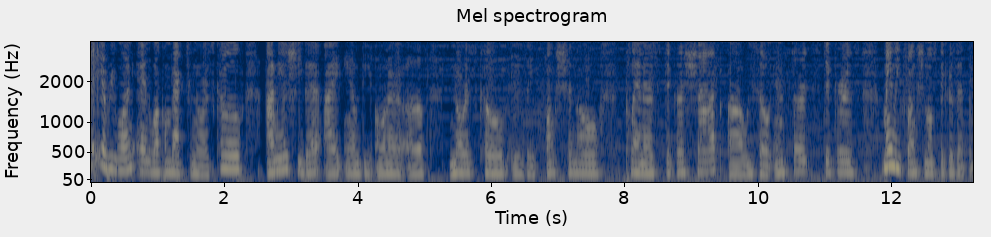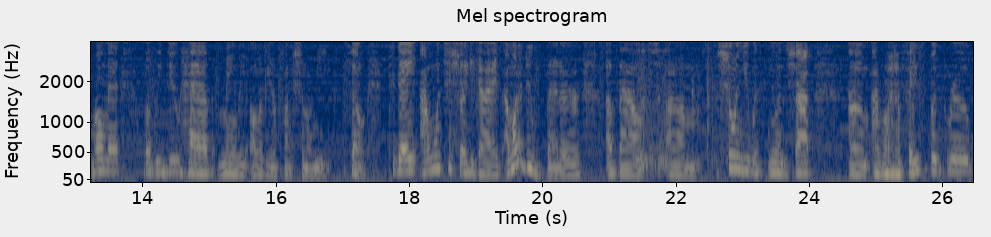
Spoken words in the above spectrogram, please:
Hey everyone, and welcome back to Noras Cove. I'm Yoshida. I am the owner of Noras Cove. It is a functional planner sticker shop. Uh, we sell inserts, stickers, mainly functional stickers at the moment, but we do have mainly all of your functional needs. So today I want to show you guys, I want to do better about um, showing you what's new in the shop. Um, I run a Facebook group,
